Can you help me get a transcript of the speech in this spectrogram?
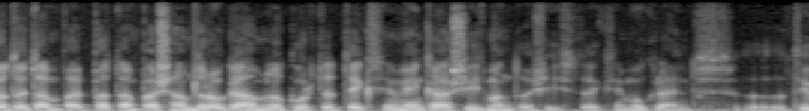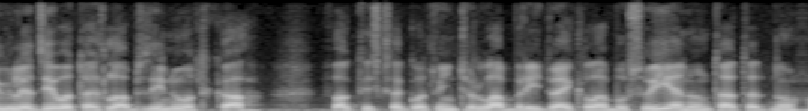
Kaut vai tam, par tām pašām drogām, no kur tad teiksim, vienkārši izmanto šīs teiksim, Ukraiņas uh, civiliedzīvotājs, labi zinot, ka faktiski sakot, viņi tur labi brīdi veikalā būs viena un tā tad. Nu,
